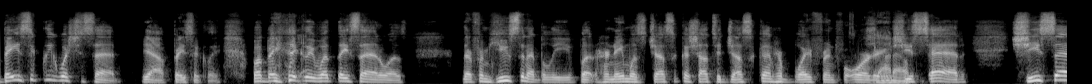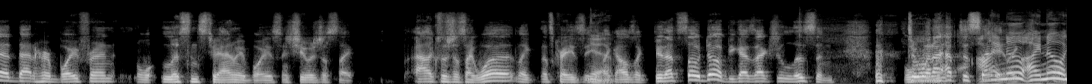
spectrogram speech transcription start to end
basically what she said yeah basically but basically what they said was they're from houston i believe but her name was jessica shout out to jessica and her boyfriend for ordering she said she said that her boyfriend listens to anime boys and she was just like alex was just like what like that's crazy Yeah. like i was like dude that's so dope you guys actually listen to what i have to say I know, Like, I know,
